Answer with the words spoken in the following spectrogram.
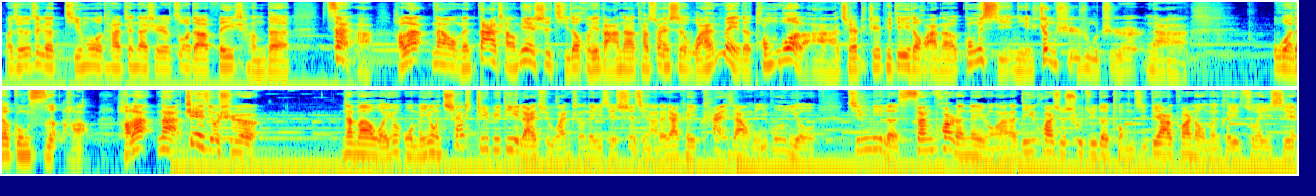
我觉得这个题目他真的是做的非常的赞啊。好了，那我们大厂面试题的回答呢，他算是完美的通过了啊。ChatGPT 的话呢，恭喜你正式入职。那我的公司，好，好了，那这就是。那么我用我们用 Chat GPT 来去完成的一些事情啊，大家可以看一下，我们一共有经历了三块的内容啊。那第一块是数据的统计，第二块呢，我们可以做一些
